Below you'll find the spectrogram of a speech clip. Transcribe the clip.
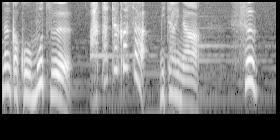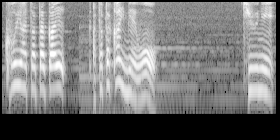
なんかこう持つ温かさみたいなすっごい温かい温かい面を急に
